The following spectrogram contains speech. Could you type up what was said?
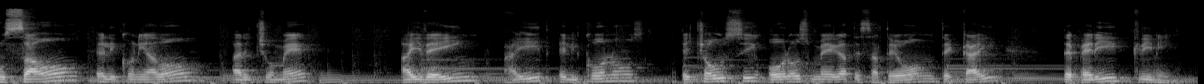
Musaón, Heliconiadón, Arichomé, Aideín, Aid, Heliconos, Echousin, Oros, Mega, Tesateón, Tecai, Teperi, Crinin.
